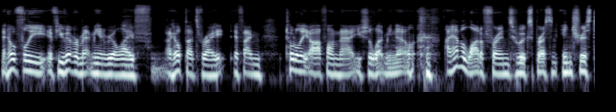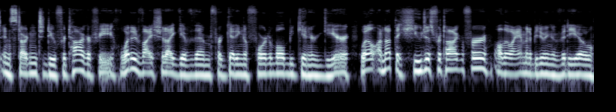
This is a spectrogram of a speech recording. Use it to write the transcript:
And hopefully, if you've ever met me in real life, I hope that's right. If I'm totally off on that, you should let me know. I have a lot of friends who express an interest in starting to do photography. What advice should I give them for getting affordable beginner gear? Well, I'm not the hugest photographer, although I am going to be doing a video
